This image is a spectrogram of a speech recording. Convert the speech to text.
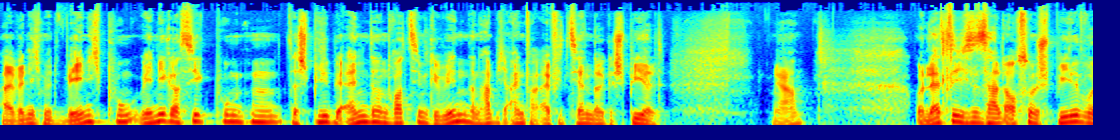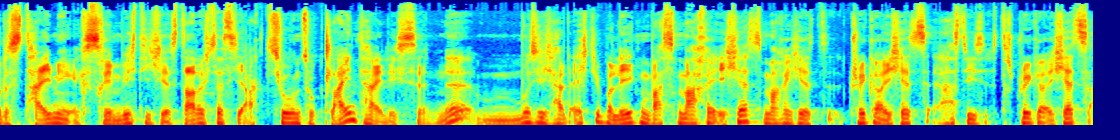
Weil wenn ich mit wenig Punkt, weniger Siegpunkten das Spiel beende und trotzdem gewinne, dann habe ich einfach effizienter gespielt. Ja. Und letztlich ist es halt auch so ein Spiel, wo das Timing extrem wichtig ist. Dadurch, dass die Aktionen so kleinteilig sind, ne, muss ich halt echt überlegen, was mache ich jetzt? Mache ich jetzt, trigger ich jetzt erst diese, trigger ich jetzt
